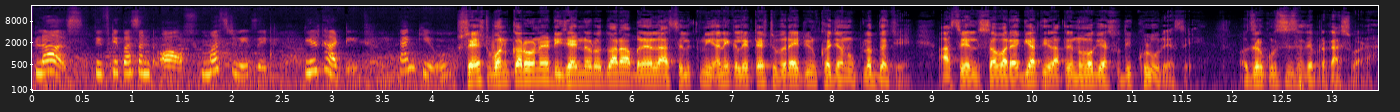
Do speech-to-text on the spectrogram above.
plus fifty percent off must visit till thirty thank you શ્રેષ્ઠ વનકરો અને ડિઝાઇનરો દ્વારા બનેલા સિલ્કની અનેક લેટેસ્ટ વેરાયટીનું ખજાનું ઉપલબ્ધ છે. આ સેલ સવારે અગિયારથી રાત્રે નવ વાગ્યા સુધી ખુલ્લું રહેશે. અઝર કુર્સી સાથે પ્રકાશવાળા.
